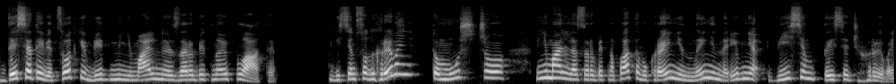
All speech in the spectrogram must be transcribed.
10% від мінімальної заробітної плати. 800 гривень, тому що мінімальна заробітна плата в Україні нині на рівні 8 тисяч гривень.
